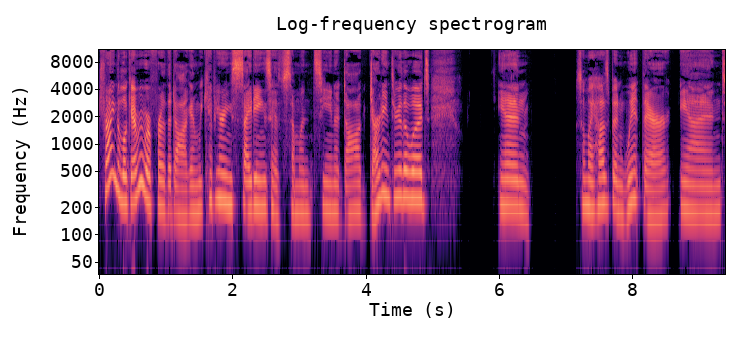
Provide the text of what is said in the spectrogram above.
trying to look everywhere for the dog. And we kept hearing sightings of someone seeing a dog darting through the woods. And So my husband went there and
